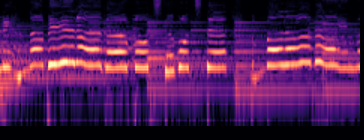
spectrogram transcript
ひまわり花びらが落ちて落ちて止まらないの。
